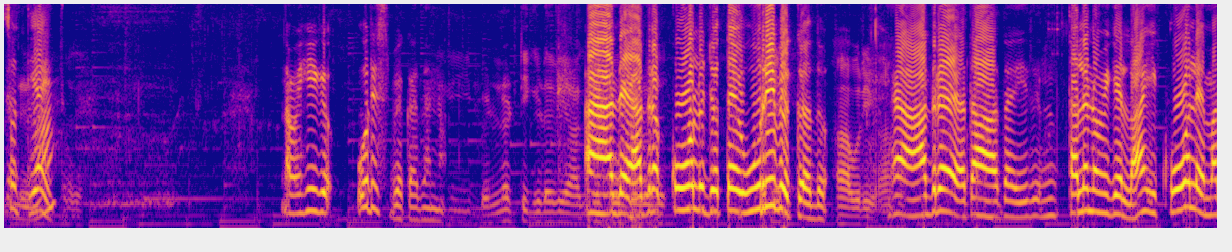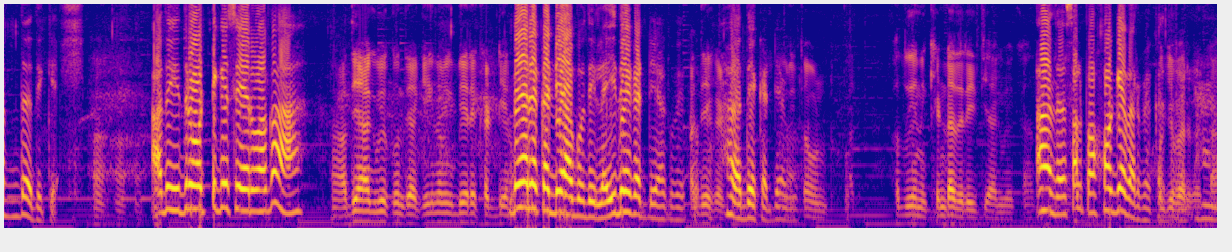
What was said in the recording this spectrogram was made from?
ಆಯ್ತು. ನಾವು ಹೀಗೆ ಉರಿಸ್ಬೇಕು ಅದನ್ನು. ಈ ಬೆಳ್ಳಟ್ಟಿ ಗಿಡವೇ ಆ, ಅದೇ ಅದರ ಕೋಲು ಜೊತೆ ಉರಿಬೇಕು ಅದು. ಹಾ ಉರಿ ಹಾ. ಆ, ಆದ್ರೆ ಅದ- ಅದ ಇದು ತಲೆನೋವಿಗೆಲ್ಲ ಈ ಕೋಲೆ ಮದ್ದು ಅದಕ್ಕೆ. ಹಾ ಹಾ ಹಾ. ಅದು ಇದ್ರ ಒಟ್ಟಿಗೆ ಸೇರುವಾಗ ಹಾ, ಅದೇ ಆಗ್ಬೇಕು ಅಂತ ಯಾಕೆ? ಈಗ ನಮಗೆ ಬೇರೆ ಕಡ್ಡಿ ಬೇರೆ ಕಡ್ಡಿ ಆಗುದಿಲ್ಲ ಇದೇ ಕಡ್ಡಿ ಆಗಬೇಕು. ಅದೇ ಕಡ್ಡಿ. ಅದೇ ಕಡ್ಡಿ ಆಗಬೇಕು. ಉಂಟು. ಅದು ಏನು ಕೆಂಡದ ರೀತಿ ಆಗ್ಬೇಕಾ? ಅದು ಸ್ವಲ್ಪ ಹೊಗೆ ಬರ್ಬೇಕು ಹೊಗೆ ಬರ್ಬೇಕಾ?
